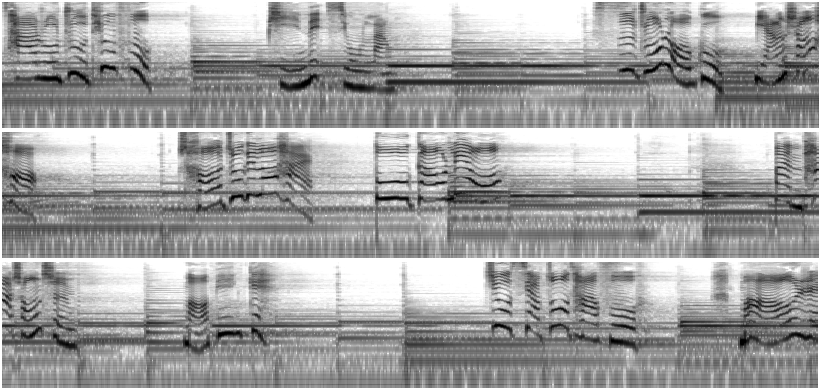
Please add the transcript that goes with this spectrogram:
插入主头府，皮内雄狼，死猪锣鼓面上好，朝主的老孩多高了哦，半爬上城毛面给，就下做茶壶毛人。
